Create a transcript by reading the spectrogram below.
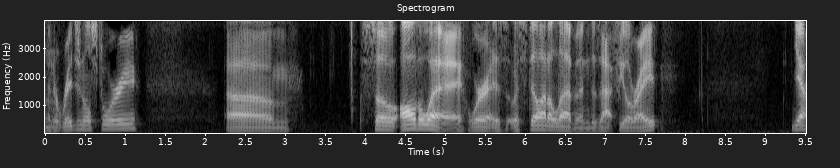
an original story. Um, so all the way, whereas we're still at eleven. Does that feel right? Yeah,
